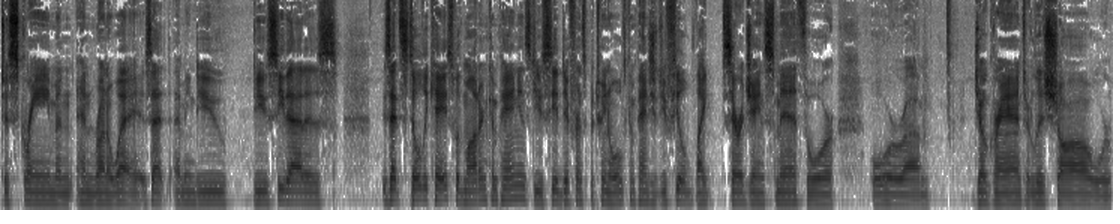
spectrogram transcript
to scream and, and run away. Is that I mean, do you do you see that as is that still the case with modern companions? Do you see a difference between old companions? Do you feel like Sarah Jane Smith or or um, Jo Grant or Liz Shaw or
